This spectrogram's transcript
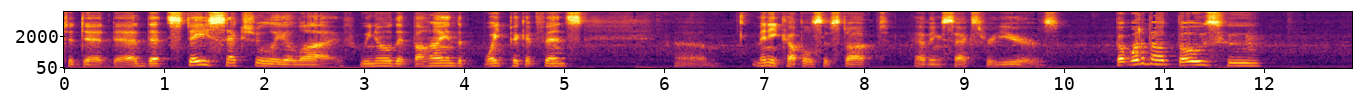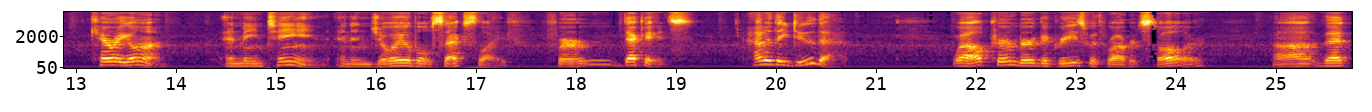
to deadbed, that stay sexually alive? We know that behind the white picket fence, um, many couples have stopped having sex for years. But what about those who carry on and maintain an enjoyable sex life for decades? How do they do that? Well, Kernberg agrees with Robert Stoller uh, that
